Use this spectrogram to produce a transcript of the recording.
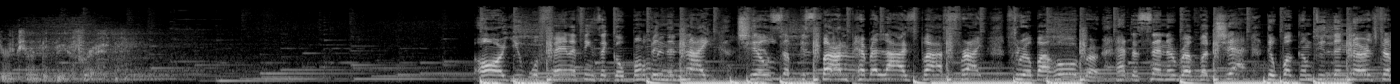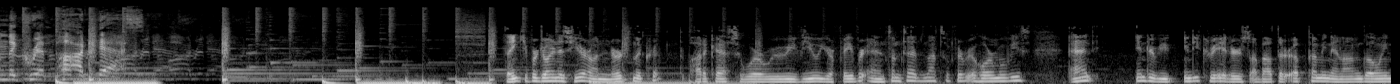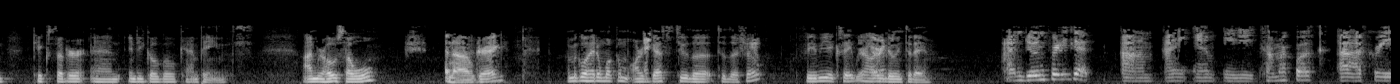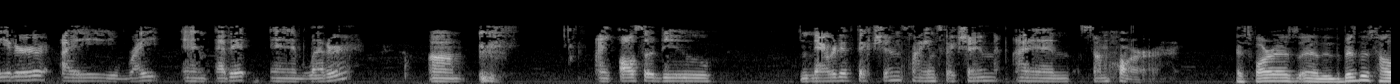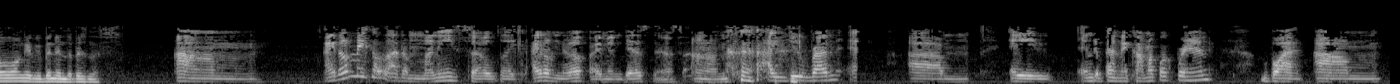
your turn to be afraid. Are you a fan of things that go bump in the night? Chills up your spine, paralyzed by fright, thrilled by horror at the center of a chat. Then welcome to the Nerds from the Crypt podcast. Thank you for joining us here on Nerds from the Crypt, the podcast where we review your favorite and sometimes not so favorite horror movies and interview indie creators about their upcoming and ongoing Kickstarter and Indiegogo campaigns. I'm your host, Saul. And I'm Greg. I'm gonna go ahead and welcome our guests to the to the show. Phoebe Xavier, how are you doing today? I'm doing pretty good. Um, I am a comic book uh, creator. I write and edit and letter. Um, I also do narrative fiction, science fiction, and some horror. As far as uh, the business, how long have you been in the business? Um, I don't make a lot of money, so like I don't know if I'm in business. Um, I do run um, a independent comic book brand, but um,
